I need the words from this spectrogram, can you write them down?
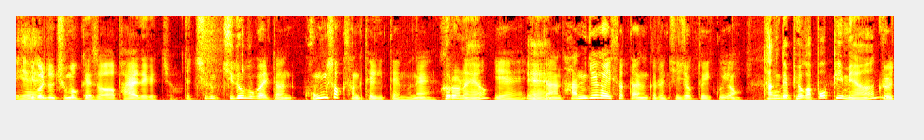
예. 이걸 좀 주목해서 봐야 되겠죠. 지금 지도부가 일단 공석 상태이기 때문에 그러네요. 예, 예. 일단 한계가 있었다는 그런 지적도 있고요. 당 대표가 뽑히면 그렇죠.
